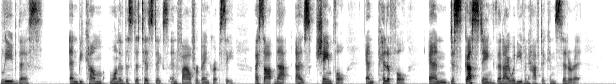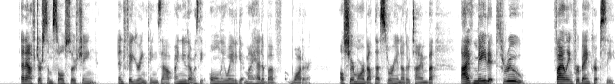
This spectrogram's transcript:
leave this and become one of the statistics and file for bankruptcy? I saw that as shameful and pitiful and disgusting that I would even have to consider it. And after some soul searching and figuring things out, I knew that was the only way to get my head above water. I'll share more about that story another time, but I've made it through filing for bankruptcy,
